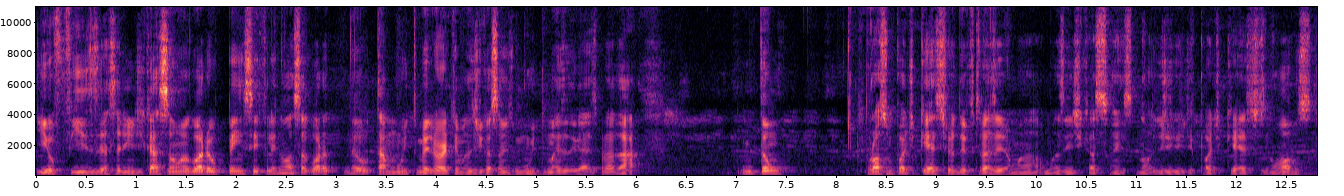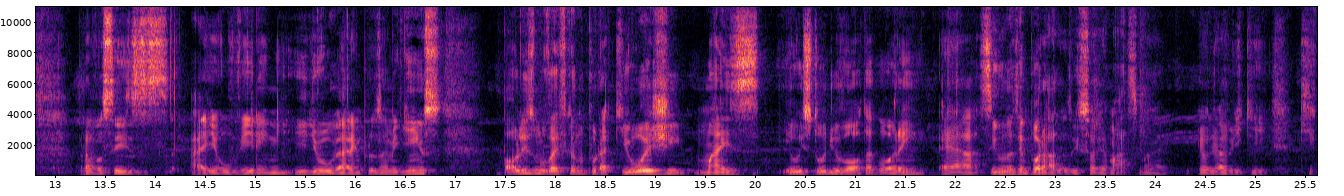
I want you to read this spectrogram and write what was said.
E eu fiz essa indicação, agora eu pensei, falei, nossa, agora meu, tá muito melhor, tem umas indicações muito mais legais para dar. Então, próximo podcast eu devo trazer uma, umas indicações de, de podcasts novos para vocês aí ouvirem e divulgarem para os amiguinhos. Paulismo vai ficando por aqui hoje, mas eu estou de volta agora, hein? É a segunda temporada do Insônia Máxima, né? Eu já vi que, que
